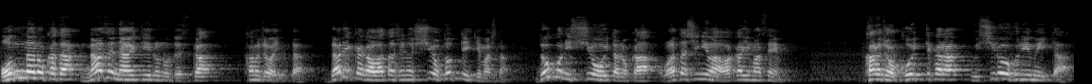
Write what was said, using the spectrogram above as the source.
女の方なぜ泣いているのですか？彼女は言った。誰かが私の死を取っていきました。どこに死を置いたのか私には分かりません。彼女はこう言ってから後ろを振り向いた。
